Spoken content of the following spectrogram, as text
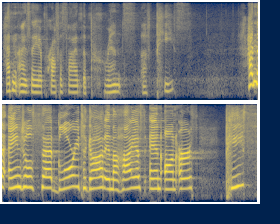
Hadn't Isaiah prophesied the Prince of Peace? Hadn't the angels said, Glory to God in the highest and on earth, peace?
